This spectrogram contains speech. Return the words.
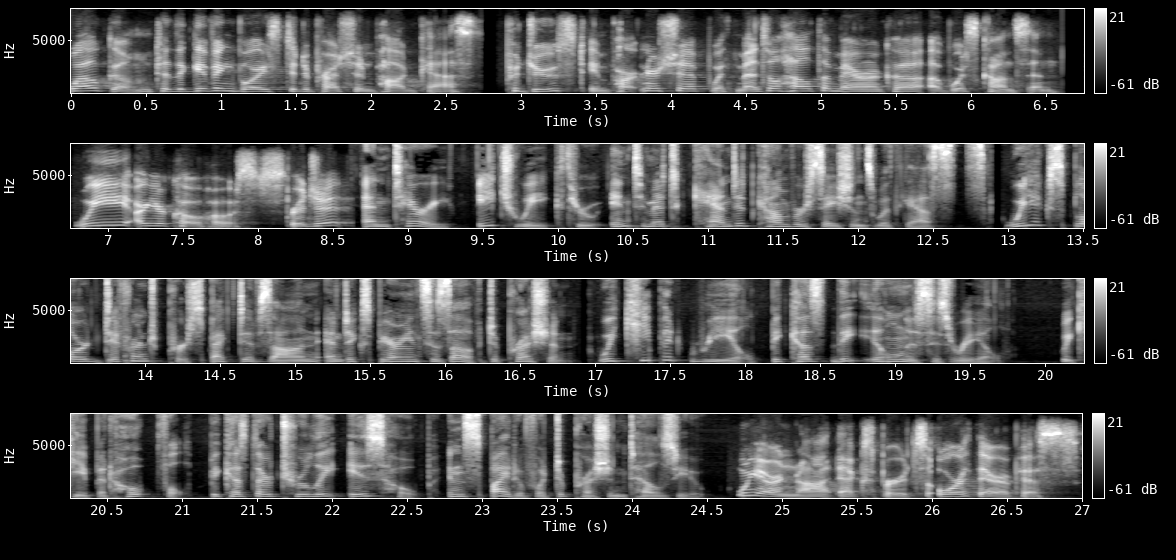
Welcome to the Giving Voice to Depression podcast, produced in partnership with Mental Health America of Wisconsin. We are your co hosts, Bridget and Terry. Each week, through intimate, candid conversations with guests, we explore different perspectives on and experiences of depression. We keep it real because the illness is real. We keep it hopeful because there truly is hope in spite of what depression tells you. We are not experts or therapists.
